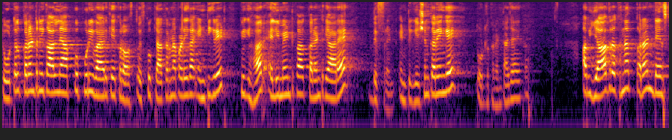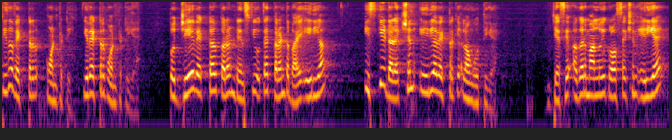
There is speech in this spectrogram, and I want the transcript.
टोटल करंट निकालने आपको पूरी वायर के क्रॉस तो इसको क्या करना पड़ेगा? इंटीग्रेट क्योंकि हर एलिमेंट का करंट क्या आ रहा है? डिफरेंट इंटीग्रेशन करेंगे टोटल करंट आ जाएगा. अब याद रखना current density the vector quantity ये वेक्टर क्वांटिटी है. तो जे वेक्टर करंट डेंसिटी होता है करंट बाय एरिया इसकी डायरेक्शन एरिया वेक्टर के अलॉन्ग होती है। जैसे अगर मान लो ये क्रॉस सेक्शन एरिया है,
